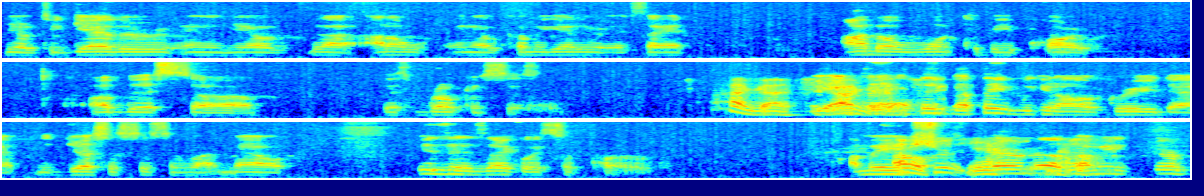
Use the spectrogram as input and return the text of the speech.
you know together and you know I don't you know come together and saying I don't want to be part of this uh, this broken system I got you. yeah, I I think, I think I think we can all agree that the justice system right now isn't exactly superb. I mean, Oh, sure, yeah, fair enough. no. I mean, sure,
